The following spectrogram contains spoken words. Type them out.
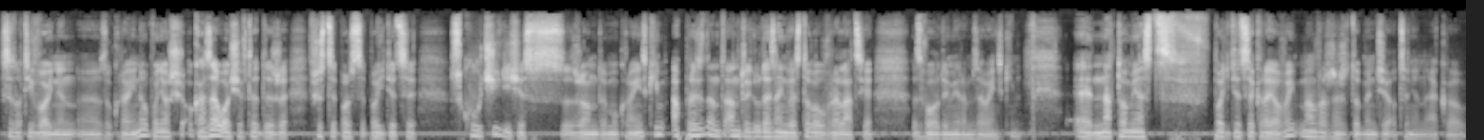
sytuacji wojny e, z Ukrainą, ponieważ okazało się wtedy, że wszyscy polscy politycy skłócili się z rządem ukraińskim, a prezydent Andrzej Duda zainwestował w relacje z Wołodymirem Zełeńskim. E, natomiast w polityce krajowej mam wrażenie, że to będzie ocenione jako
